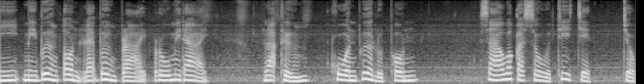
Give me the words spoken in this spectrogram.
นี้มีเบื้องต้นและเบื้องปลายรู้ไม่ได้ ละถึงควรเพื่อหลุดพ้น สาวกสูตรที่เจ็ดจบ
